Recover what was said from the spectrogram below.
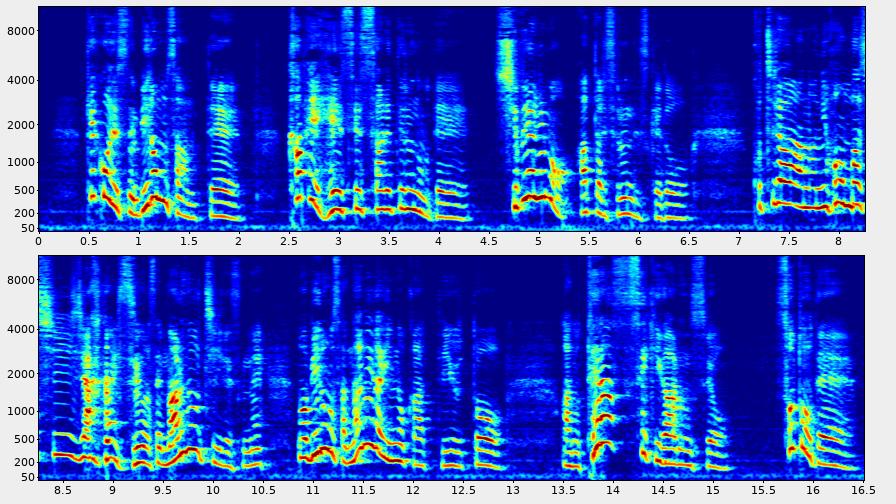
結構ですねビロンさんってカフェ併設されてるので渋谷にもあったりするんですけどこちら、あの、日本橋じゃない、すいません、丸の内ですね。のビロンさん何がいいのかっていうと、あの、テラス席があるんですよ。外で、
